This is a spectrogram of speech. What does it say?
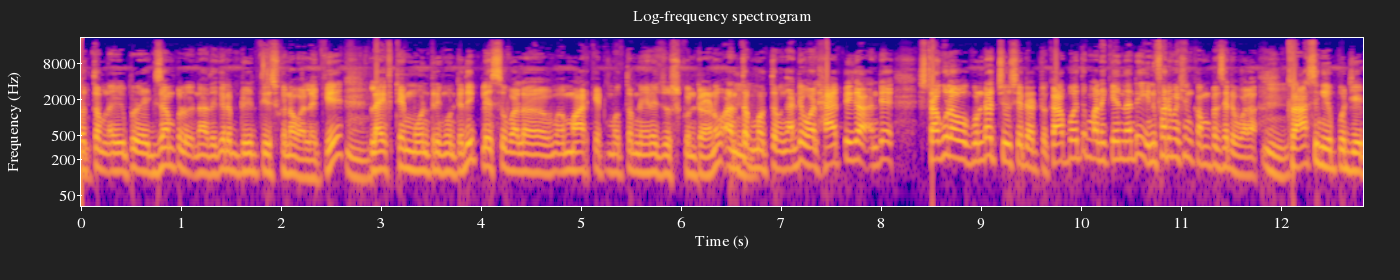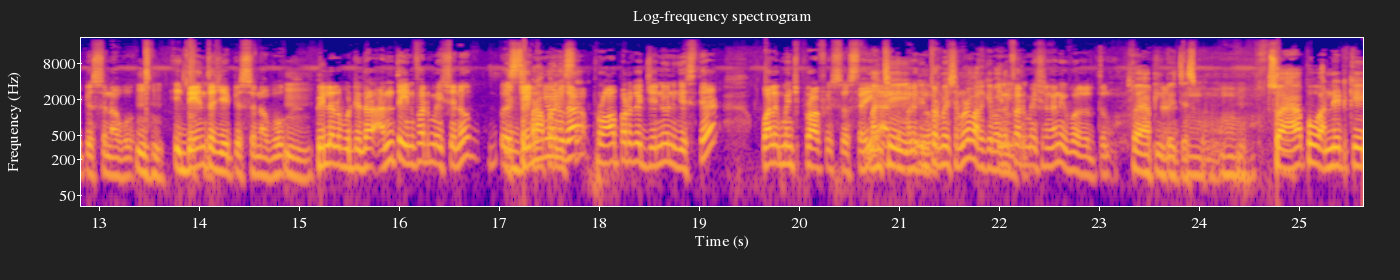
మొత్తం ఇప్పుడు ఎగ్జాంపుల్ నా దగ్గర బ్రీడ్ తీసుకున్న వాళ్ళకి లైఫ్ టైం మోనిటరింగ్ ఉంటుంది ప్లస్ వాళ్ళ మార్కెట్ మొత్తం నేనే చూసుకుంటాను. అంత మొత్తం అంటే వాళ్ళు హ్యాపీగా అంటే స్ట్రగుల్ అవ్వకుండా చూసేటట్టు. కాకపోతే మనకి ఏంటంటే ఇన్ఫర్మేషన్ కంపల్సరీ ఇవ్వాలి క్రాసింగ్ ఎప్పుడు చేపిస్తున్నావు దేంతో చేపిస్తున్నావు పిల్లలు పుట్టిన అంత ఇన్ఫర్మేషన్ జెన్యున్గా ప్రాపర్గా జెన్యున్ ఇస్తే వాళ్ళకి మంచి ప్రాఫిట్స్ వస్తాయి. మంచి ఇన్ఫర్మేషన్ కూడా వాళ్ళకి ఇన్ఫర్మేషన్ కానీ ఇవ్వగలుగుతాం. సో యాప్ బేస్ చేసుకుని. సో యాప్ అన్నిటికీ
